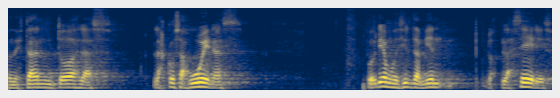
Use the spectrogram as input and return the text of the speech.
donde están todas las, las cosas buenas, podríamos decir también los placeres,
